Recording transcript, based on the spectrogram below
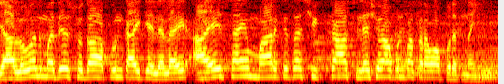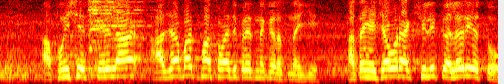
गॅलवनमध्ये सुद्धा आपण काय केलेलं आहे आय एस आय मार्कचा शिक्का असल्याशिवाय आपण पत्रा वापरत नाही. आपण शेतकऱ्याला अजाबात फासवायचा प्रयत्न करत नाहीये. आता ह्याच्यावर ऍक्च्युली कलर येतो.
